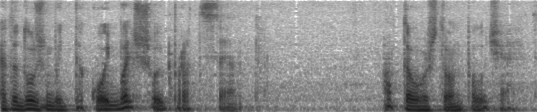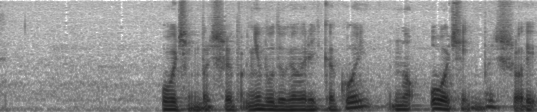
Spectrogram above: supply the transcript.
это должен быть такой большой процент от того, что он получает. Очень большой, не буду говорить какой, но очень большой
